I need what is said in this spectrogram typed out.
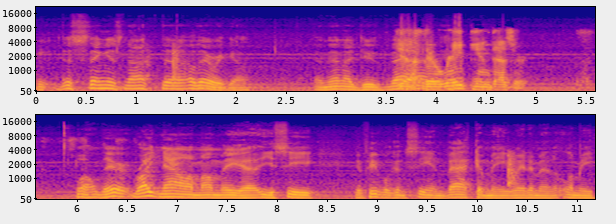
this thing is not. Uh, oh, there we go. And then I do that. Yeah, the Arabian Desert. Well, there. Right now, I'm on the. Uh, you see, if people can see in back of me. Wait a minute. Let me,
